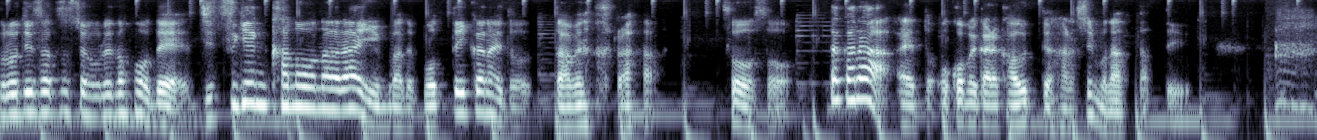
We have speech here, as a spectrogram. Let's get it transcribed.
プロデューサーとして俺の方で実現可能なラインまで持っていかないとダメだから。そうそう。だから、えっと、お米から買うっていう話にもなったっていう。あ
